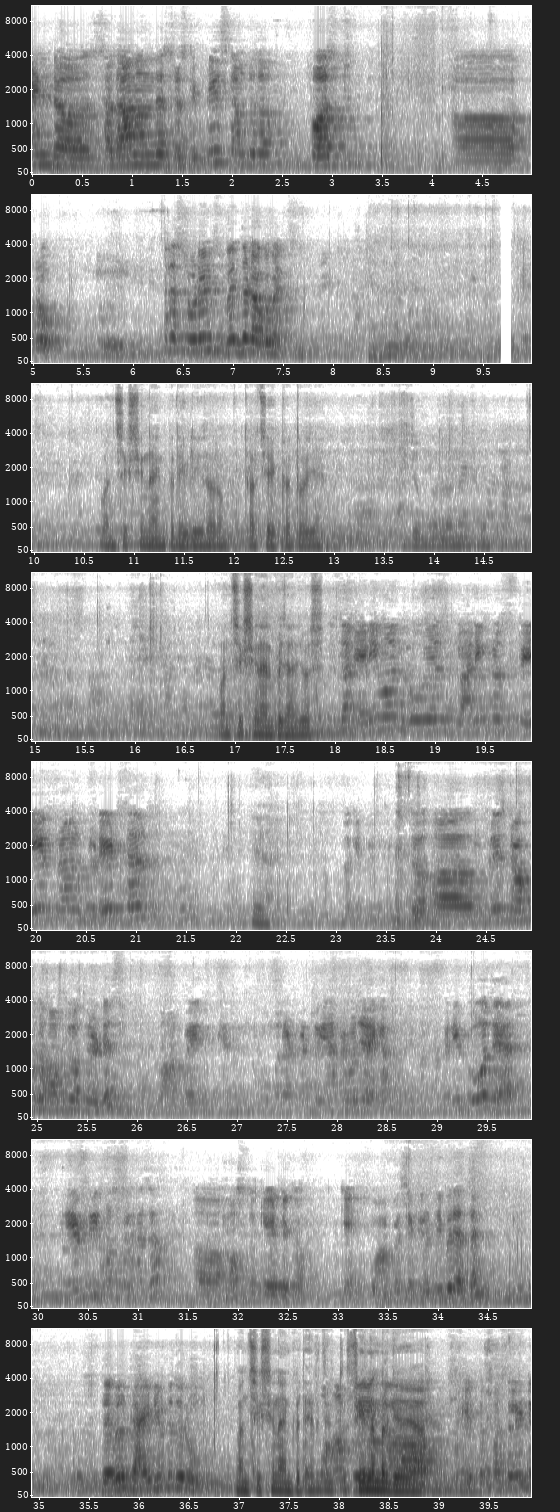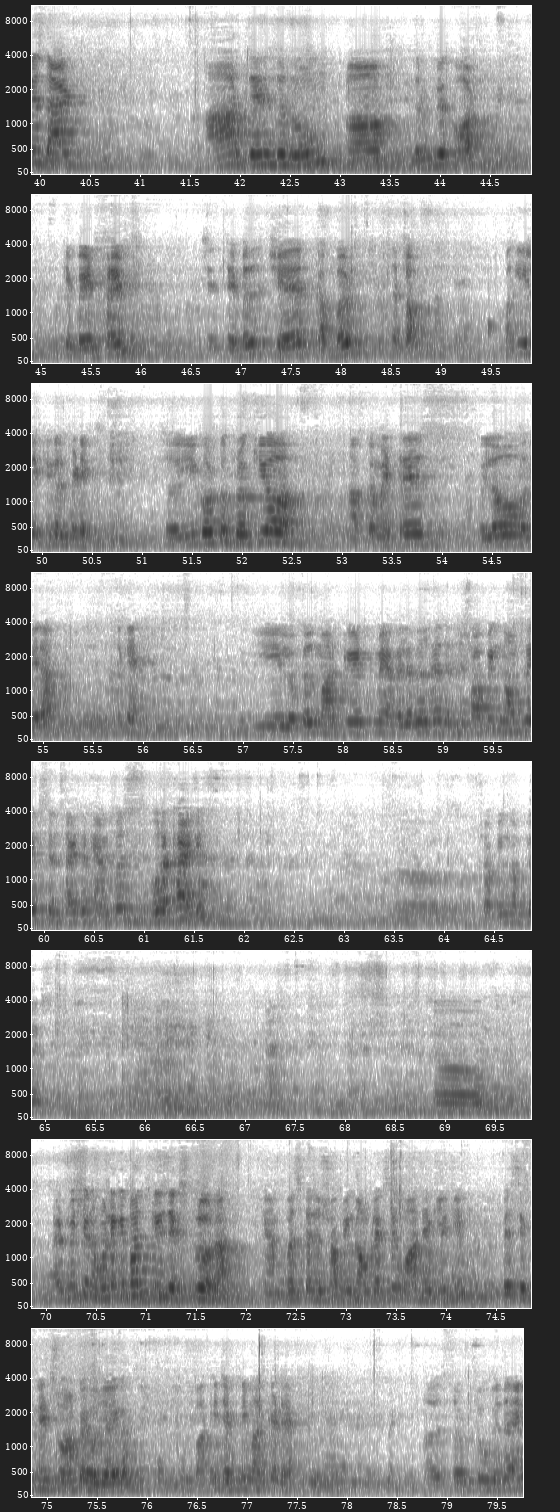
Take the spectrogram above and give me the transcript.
and uh, Sadananda Srishti. Please come to the first uh, row. The students with the documents. 169 पे देख लीजिए sir sir check कर तो ये zoom कर लो ना इसको 169 पे जाइए बस anyone who is planning to stay from today itself? ये Okay. So uh, please talk to the hostel authorities. वहाँ पे home allotment तो यहाँ पे हो जाएगा. When you go there, every hostel has a uh, hostel caretaker. Okay. वहाँ पे security भी रहता है. They will guide you to the room. 169 पे देख वहाँ तो पे, सील नंबर गया यार uh, Okay. The facilities that are there in the room, uh, there will be a cot, okay, bed frame, table, chair, cupboard. That's all. बाकी electrical fittings. So you go to procure आपका mattress, pillow वगैरह, ठीक है? ये local market में available है. A shopping complex inside the campus. वो रखा है क्या? Complex. So, एडमिशन होने के बाद प्लीज़ एक्सप्लोर हाँ. कैंपस का जो शॉपिंग कॉम्प्लेक्स है वहाँ देख लीजिए. बेसिक नीड्स वहाँ पे हो जाएगा. बाकी चटनी मार्केट है. एनी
